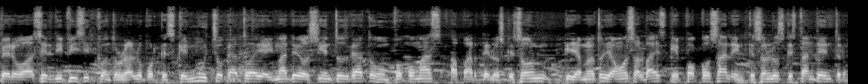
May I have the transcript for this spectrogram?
pero va a ser difícil controlarlo porque es que hay mucho gato ahí, hay más de 200 gatos, un poco más, aparte de los que son, que nosotros llamamos salvajes, que pocos salen, que son los que están dentro.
